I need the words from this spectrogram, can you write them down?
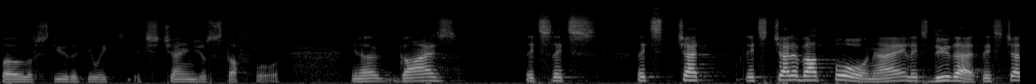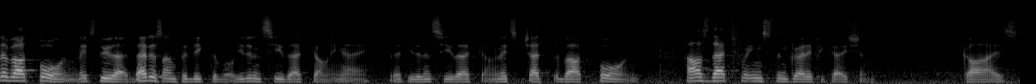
bowl of stew that you ex- exchange your stuff for? You know, guys, let's let's let's chat let's chat about porn, eh? Let's do that. Let's chat about porn. Let's do that. That is unpredictable. You didn't see that coming, eh? That you didn't see that coming. Let's chat about porn. How's that for instant gratification, guys?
